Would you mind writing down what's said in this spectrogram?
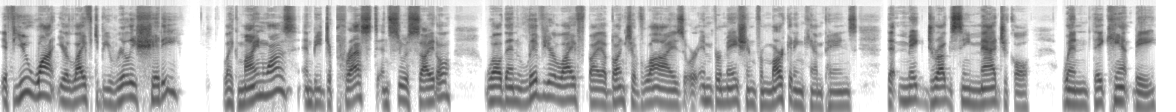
If you want your life to be really shitty, like mine was, and be depressed and suicidal, well, then live your life by a bunch of lies or information from marketing campaigns that make drugs seem magical when they can't be.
